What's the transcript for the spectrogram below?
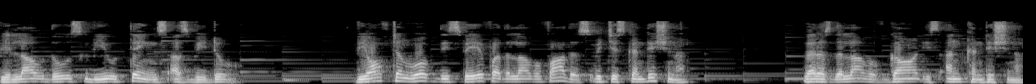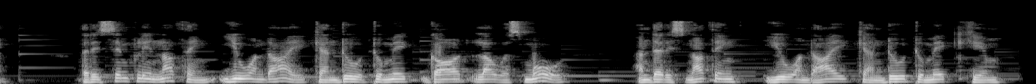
We love those who view things as we do. We often work this way for the love of others, which is conditional, whereas the love of God is unconditional. There is simply nothing you and I can do to make God love us more, and there is nothing you and I can do to make Him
